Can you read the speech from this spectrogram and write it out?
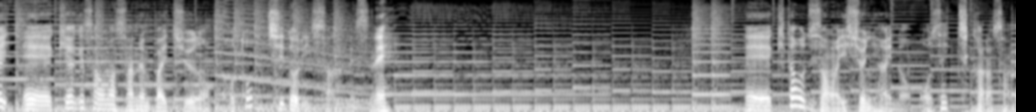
はい、えー、木上さんは3連敗中の琴千鳥さんですね。えー、北おじさんは1勝2敗のおぜちからさんと、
